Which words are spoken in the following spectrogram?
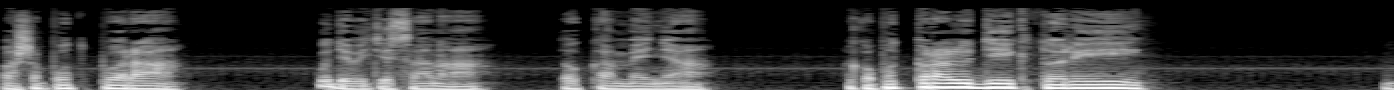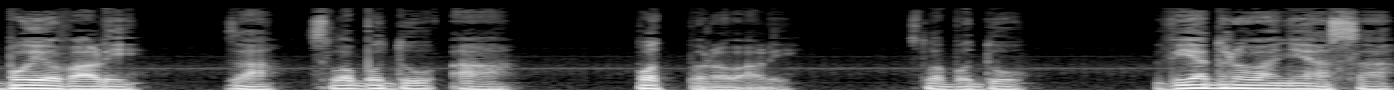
vaša podpora bude vytesaná do kameňa ako podpora ľudí, ktorí bojovali za slobodu a podporovali slobodu vyjadrovania sa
